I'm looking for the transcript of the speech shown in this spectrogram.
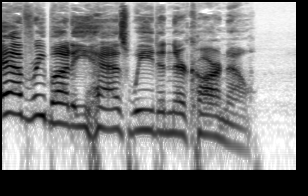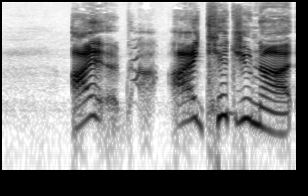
everybody has weed in their car now. I I kid you not,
